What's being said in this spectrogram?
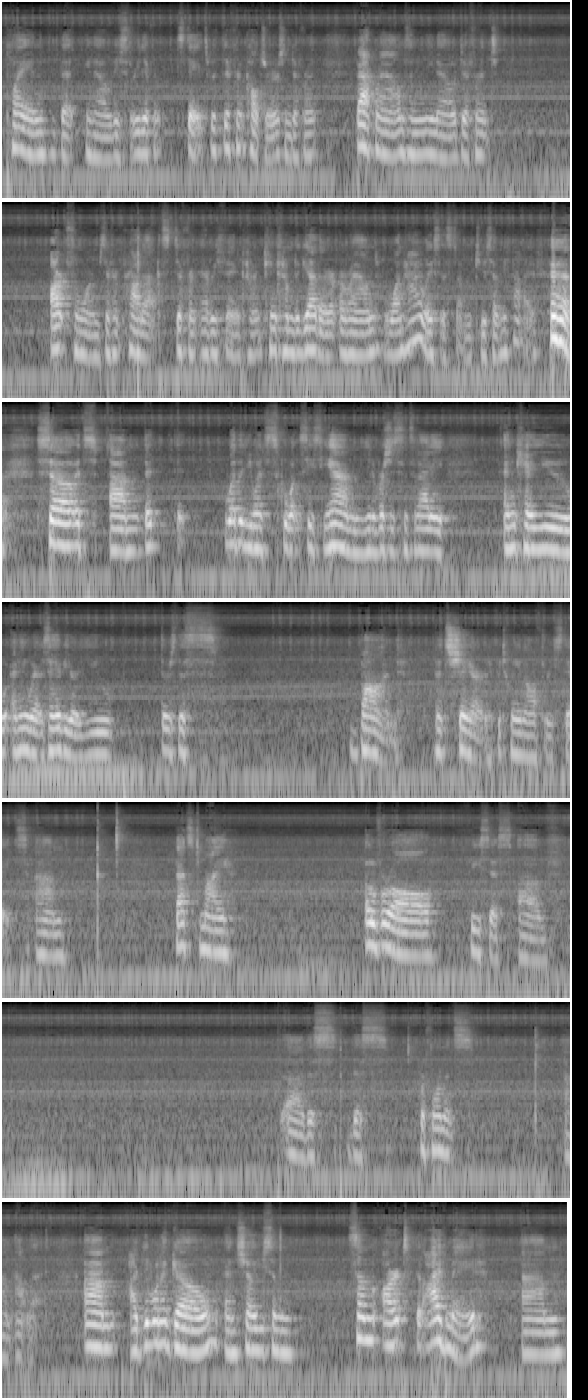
plain that, you know, these three different states with different cultures and different backgrounds and, you know, different art forms, different products, different everything can come together around one highway system, 275. so it's um, it, it, whether you went to school at CCM, University of Cincinnati, NKU, anywhere, Xavier, you there's this bond that's shared between all three states. Um, that's my overall thesis of uh, this this performance um, outlet. Um, I did want to go and show you some some art that I've made, um,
